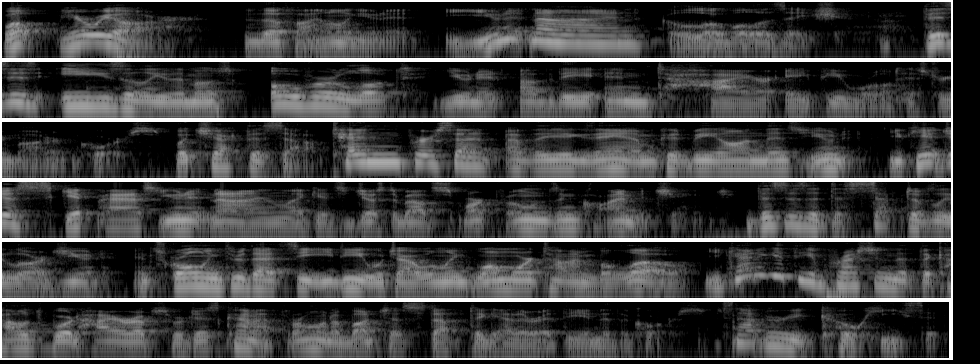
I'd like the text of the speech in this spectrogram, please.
Well, here we are, the final unit. Unit 9, Globalization. This is easily the most overlooked unit of the entire AP World History Modern course. But check this out 10% of the exam could be on this unit. You can't just skip past Unit 9 like it's just about smartphones and climate change. This is a deceptively large unit. And scrolling through that CED, which I will link one more time below, you kind of get the impression that the College Board higher ups were just kind of throwing a bunch of stuff together at the end of the course. It's not very cohesive.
